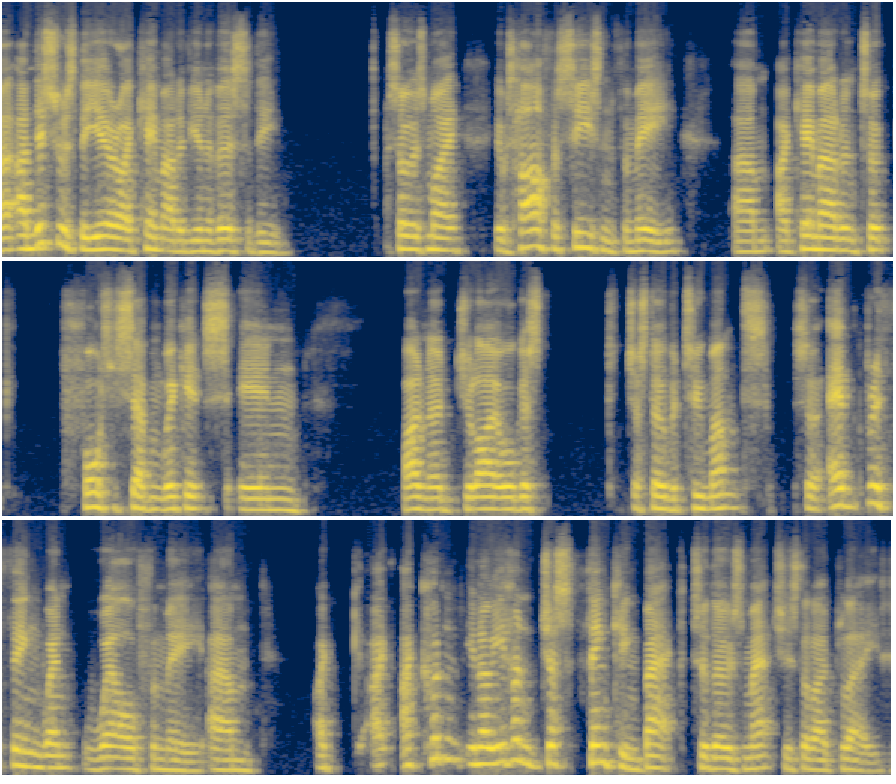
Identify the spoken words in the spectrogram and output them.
uh, and this was the year I came out of university. So it was my, it was half a season for me. Um, I came out and took 47 wickets in, I don't know, July, August, just over two months so everything went well for me. Um, I, I, I couldn't, you know, even just thinking back to those matches that I played,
